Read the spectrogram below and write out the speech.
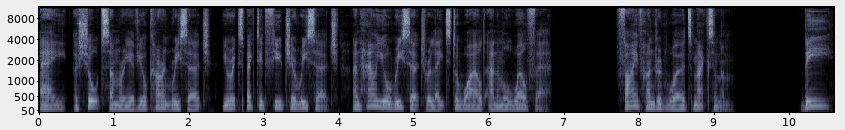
A. A short summary of your current research, your expected future research, and how your research relates to wild animal welfare. 500 words maximum. B.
